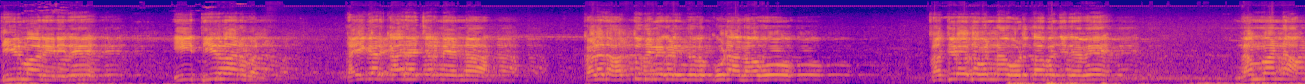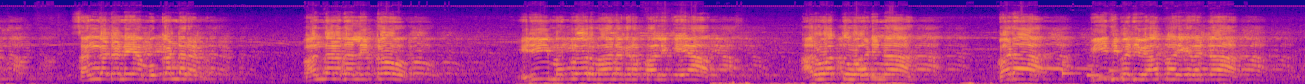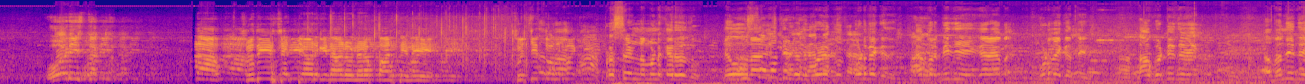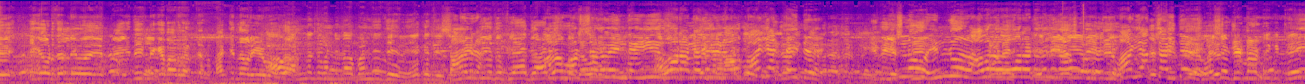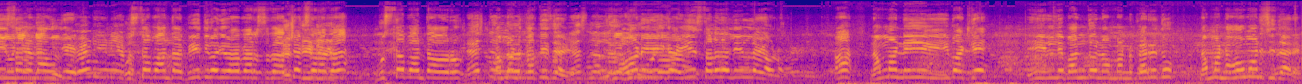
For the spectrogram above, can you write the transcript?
ತೀರ್ಮಾನ ಏನಿದೆ? ಈ ತೀರ್ಮಾನವನ್ನು ಟೈಗರ್ ಕಾರ್ಯಾಚರಣೆಯನ್ನ ಕಳೆದ ಹತ್ತು ದಿನಗಳಿಂದಲೂ ಕೂಡ ನಾವು ಪ್ರತಿರೋಧವನ್ನ ಒಡ್ತಾ ಬಂದಿದ್ದೇವೆ. ನಮ್ಮನ್ನ ಸಂಘಟನೆಯ ಮುಖಂಡರನ್ನು ಬಂಧನದಲ್ಲಿಟ್ಟು ಇಡೀ ಮಂಗಳೂರು ಮಹಾನಗರ ಪಾಲಿಕೆಯ ಅರವತ್ತು ವಾರ್ಡಿನ ಬಡ ಬೀದಿ ಬದಿ ವ್ಯಾಪಾರಿಗಳನ್ನ ಓಡಿಸ್ತಕ್ಕ. ಸುಧೀರ್ ಶೆಟ್ಟಿ ಅವರಿಗೆ ನಾನು ನೆನಪು ಮಾಡ್ತೀನಿ ಶುಚಿತ್ವದ ಬಗ್ಗೆ ಪ್ರೆಸಿಡೆಂಟ್ ನಮ್ಮನ್ನು ಕರೆದದ್ದು. ನೀವು ಕೊಡ್ಬೇಕದು ನಮ್ಮ ಬೀದಿ ಕೊಡ್ಬೇಕಂತ ಹೇಳಿ ನಾವು ಕೊಟ್ಟಿದ್ದೀವಿ ನಾವು ಬಂದಿದ್ದೀವಿ. ಈಗ ಅವ್ರದಲ್ಲಿ ಇದಿರ್ಲಿಕ್ಕೆ ಬಾರದು ಅಂತಲ್ಲ ಬಾಕಿನವ್ರು ನಾವು ಹೇಳ್ಬೋದು ಹನ್ನೊಂದು ಗಂಟೆ ನಾವು ಬಂದಿದ್ದೇವೆ. ಯಾಕಂದ್ರೆ ಫ್ಲಾಗ್ ಹಲವು ವರ್ಷಗಳಿಂದ ಈ ಹೋರಾಟದಲ್ಲಿ ನಾವು ಎಷ್ಟು ಈ ಅವರ ಹೋರಾಟದಲ್ಲಿ ಮುಸ್ತಫಾ ಅಂತ ಬೀದಿ ಬದಿ ವ್ಯಾಪಾರಸ್ಥದ ಅಧ್ಯಕ್ಷರಾದ ಮುಸ್ತಫಾ ಅಂತ ಅವರು ನಮ್ಮನ್ನು ಕರೆದಿದ್ದೇವೆ ಅವನು ಈಗ ಈ ಸ್ಥಳದಲ್ಲಿ ಇಲ್ಲ ಅವನು ನಮ್ಮನ್ನು ಈ ಈ ಬಗ್ಗೆ ಇಲ್ಲಿ ಬಂದು ನಮ್ಮನ್ನು ಕರೆದು ನಮ್ಮನ್ನು ಅವಮಾನಿಸಿದ್ದಾರೆ.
